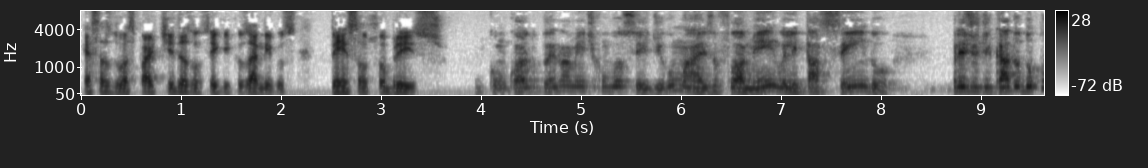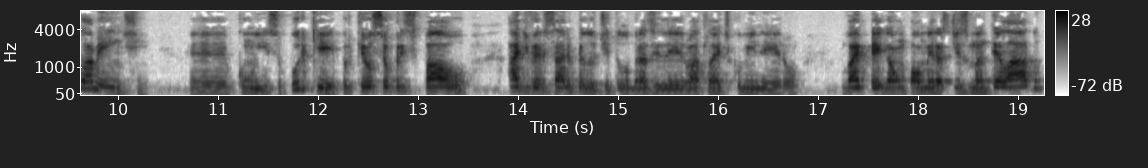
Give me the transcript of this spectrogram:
essas duas partidas, não sei o que, que os amigos pensam sobre isso. Concordo plenamente com você. Digo mais, o Flamengo ele está sendo prejudicado duplamente é, com isso. Por quê? Porque o seu principal adversário pelo título brasileiro, o Atlético Mineiro, vai pegar um Palmeiras desmantelado,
